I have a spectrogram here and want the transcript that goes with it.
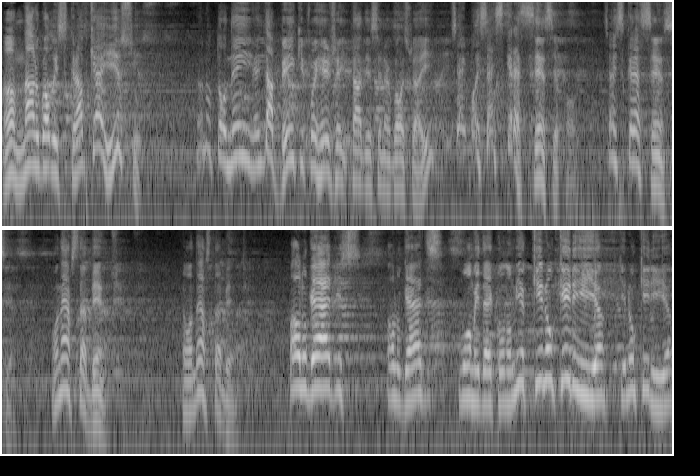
análogo ao escravo. Que é isso? Eu não estou nem. Ainda bem que foi rejeitado esse negócio aí. Isso é, isso é excrescência, Paulo. Isso é excrescência. Honestamente. Honestamente. Paulo Guedes, Paulo Guedes, o homem da economia, que não queria, que não queria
